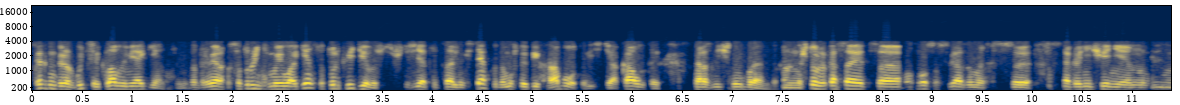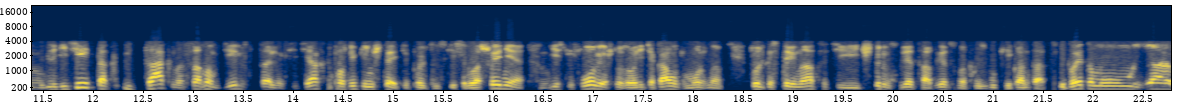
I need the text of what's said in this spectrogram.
Как, например, быть с рекламными агентами. Например, сотрудники моего агентства только и делают, что сидят в социальных сетях, потому что это их работа, вести аккаунты на различных брендах. Что же касается вопросов, связанных с ограничением для детей, так и так на самом деле в социальных сетях просто никто не читает эти пользовательские соглашения. Есть условия, что заводить аккаунт можно только с 13 и 14 лет, соответственно, в Фейсбуке и ВКонтакте. И поэтому я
